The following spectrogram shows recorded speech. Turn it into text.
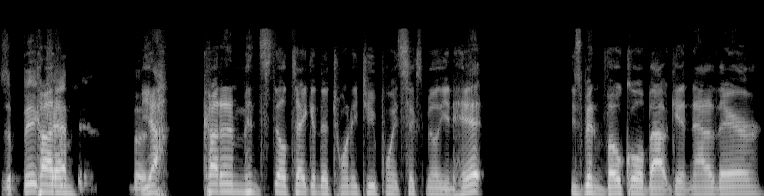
It's a big cut him. But yeah. Cut him and still taking the 22.6 million hit. He's been vocal about getting out of there.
